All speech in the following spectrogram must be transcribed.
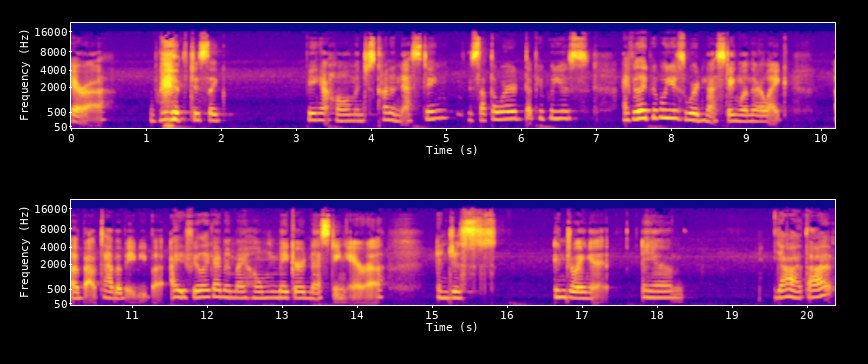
era with just like being at home and just kind of nesting. Is that the word that people use? I feel like people use the word nesting when they're like about to have a baby, but I feel like I'm in my homemaker nesting era and just enjoying it. And yeah, that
